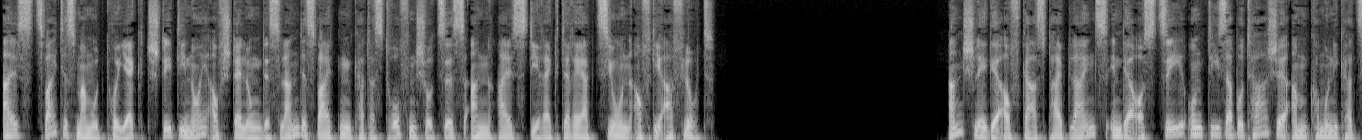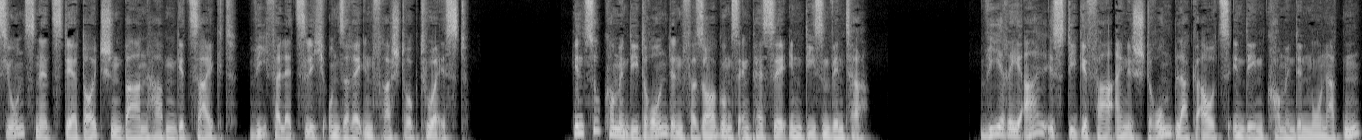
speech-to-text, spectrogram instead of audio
Als zweites Mammutprojekt steht die Neuaufstellung des landesweiten Katastrophenschutzes an als direkte Reaktion auf die A-Flut. Anschläge auf Gaspipelines in der Ostsee und die Sabotage am Kommunikationsnetz der Deutschen Bahn haben gezeigt, wie verletzlich unsere Infrastruktur ist. Hinzu kommen die drohenden Versorgungsengpässe in diesem Winter. Wie real ist die Gefahr eines Stromblackouts in den kommenden Monaten?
